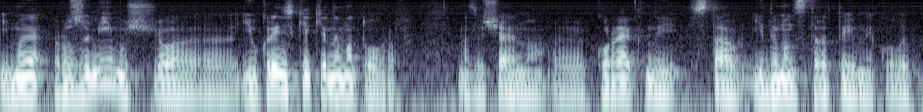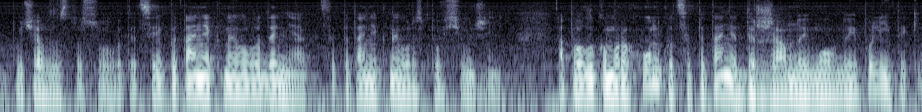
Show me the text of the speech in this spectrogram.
І ми розуміємо, що е, і український кінематограф надзвичайно е, коректний став і демонстративний, коли почав застосовувати. Це і питання книговидання, це питання книгорозповсюдження, А по великому рахунку це питання державної мовної політики.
